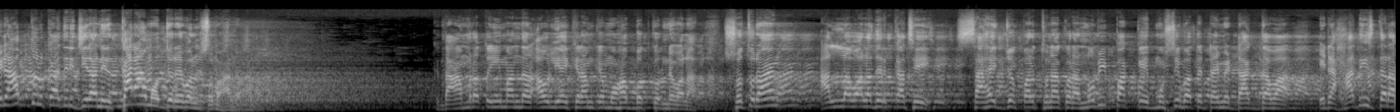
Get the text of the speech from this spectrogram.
এটা আব্দুল কাদির জিলানির কারামত, জোরে বলেন, সুবহানাল্লাহ। কিন্তু আমরা তো ইমানদার আউলিয়া কিরামকে মোহাব্বত করনেওয়ালা। সুতরাং আল্লাহওয়ালাদের কাছে সাহায্য প্রার্থনা করা, নবী পাককে মুসিবতের টাইমে ডাক দেওয়া, এটা হাদিস দ্বারা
